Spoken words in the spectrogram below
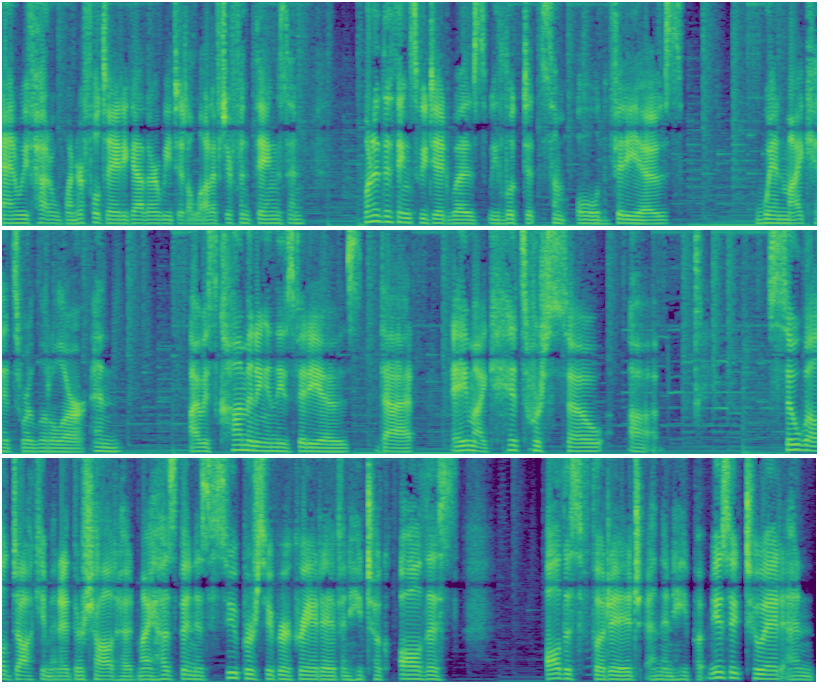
And we've had a wonderful day together. We did a lot of different things. And one of the things we did was we looked at some old videos when my kids were littler. And I was commenting in these videos that A, my kids were so, uh, so well documented their childhood. My husband is super, super creative and he took all this, all this footage and then he put music to it and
